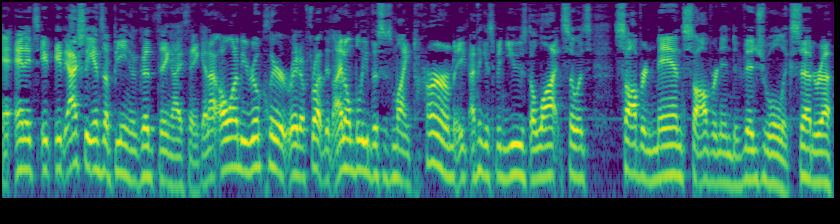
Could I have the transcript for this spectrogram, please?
and it's it, it actually ends up being a good thing, I think. And I, I want to be real clear right up front that I don't believe this is my term. I think it's been used a lot. So it's sovereign man, sovereign individual, etc.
